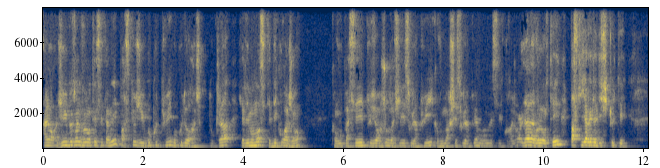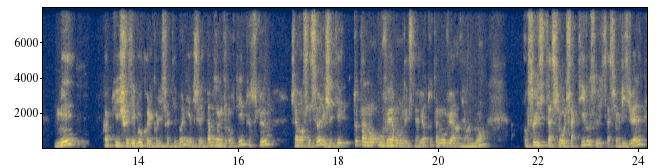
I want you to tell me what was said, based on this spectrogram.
alors j'ai eu besoin de volonté cette année parce que j'ai eu beaucoup de pluie, beaucoup d'orage. Donc là, il y a des moments, c'était décourageant. Quand vous passez plusieurs jours d'affilée sous la pluie, quand vous marchez sous la pluie, à un moment, c'est décourageant. Là, la volonté, parce qu'il y avait de la difficulté. Mais quand il faisait beau, quand les conditions étaient bonnes, je n'avais pas besoin de volonté puisque j'avançais seul et j'étais totalement ouvert au monde extérieur, totalement ouvert à l'environnement, aux sollicitations olfactives, aux sollicitations visuelles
